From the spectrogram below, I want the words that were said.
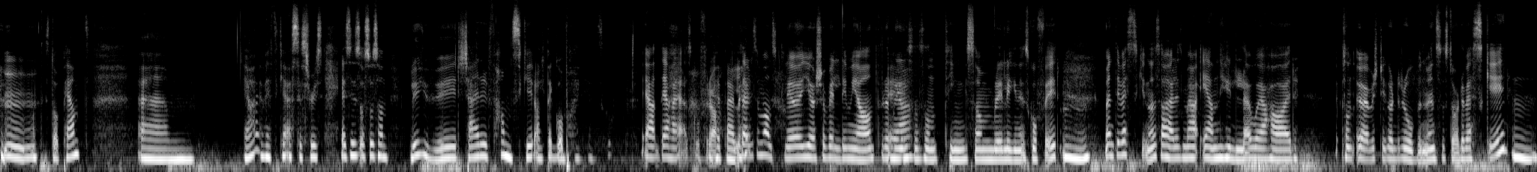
Mm. At de står pent. Ehm, ja, jeg vet ikke. Accessories. Jeg syns også sånn luer, skjerf, hansker, alt det går bare i en skuff. Ja, det har jeg skuffer òg. Det er liksom vanskelig å gjøre så veldig mye annet, for det blir Ja. liksom sånne ting som blir liggende i skuffer. Mm. Men til veskene så har jeg liksom jeg har en hylle hvor jeg har Sånn øverst i garderoben min så står det vesker. Mm.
